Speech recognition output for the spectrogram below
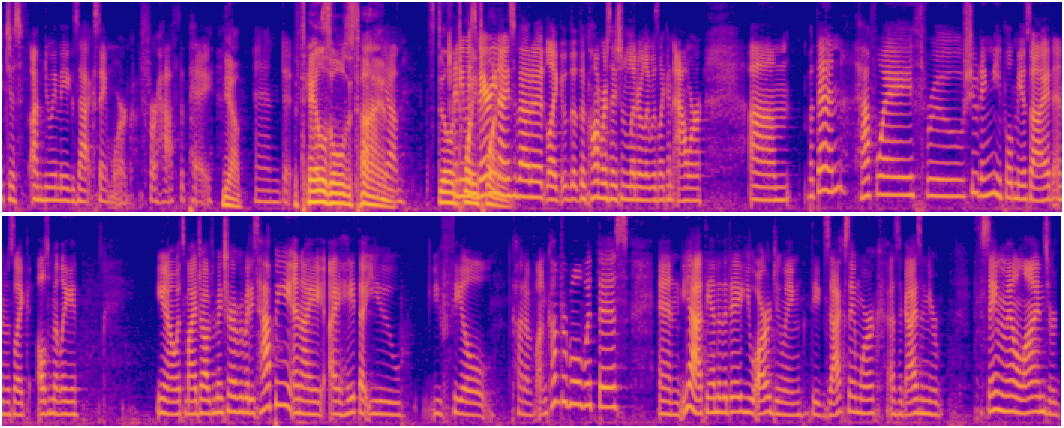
it just, I'm doing the exact same work for half the pay, Yeah. and The feels- tale as old as time. yeah. Still in and he was very nice about it. Like the, the conversation literally was like an hour. Um, but then halfway through shooting, he pulled me aside and was like, ultimately, you know, it's my job to make sure everybody's happy, and I I hate that you you feel kind of uncomfortable with this. And yeah, at the end of the day, you are doing the exact same work as the guys, and you're the same amount of lines. You're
